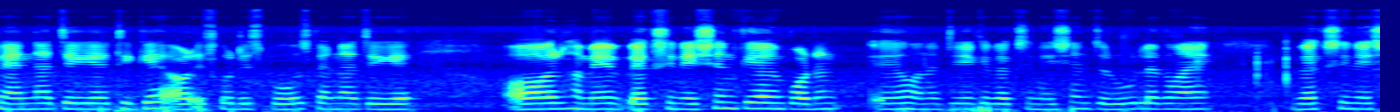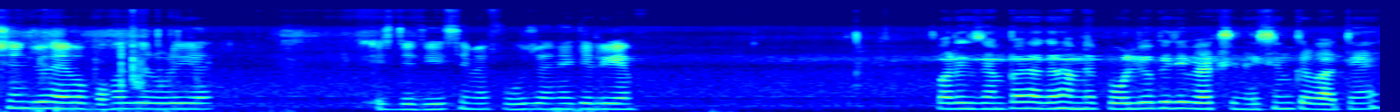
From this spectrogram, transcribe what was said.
पहनना चाहिए, ठीक है, और इसको डिस्पोज करना चाहिए। और हमें वैक्सीनेशन का इम्पोर्टेंट होना चाहिए कि वैक्सीनेशन ज़रूर लगवाएँ। वैक्सीनेशन जो है वो बहुत ज़रूरी है इस डिज़ीज़ से महफूज रहने के लिए। फॉर एग्ज़ाम्पल अगर हमने पोलियो की जब वैक्सीनेशन करवाते हैं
